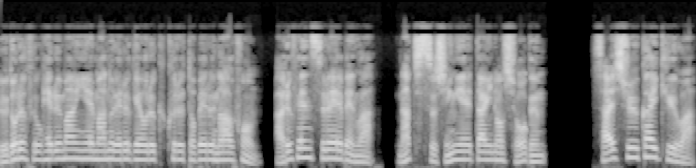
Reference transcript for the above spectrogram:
ルドルフ・ヘルマン・エマヌエル・ゲオルク・クルト・ベルナー・フォン、アルフェンス・レーベンは、ナチス親衛隊の将軍。最終階級は、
